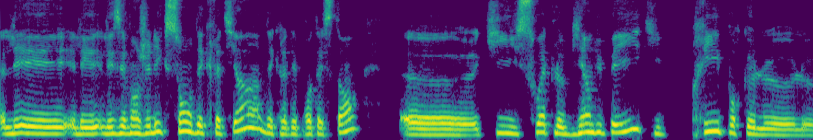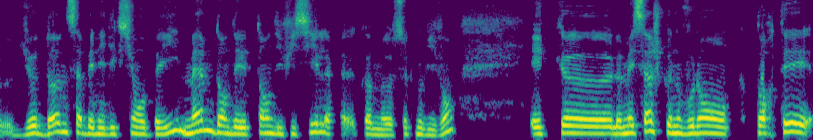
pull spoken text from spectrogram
les, les, évangéliques sont des chrétiens, des, des protestants, euh, qui souhaitent le bien du pays, qui prient pour que le, Dieu donne sa bénédiction au pays, même dans des temps difficiles euh, comme ceux que nous vivons, et que le message que nous voulons porter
